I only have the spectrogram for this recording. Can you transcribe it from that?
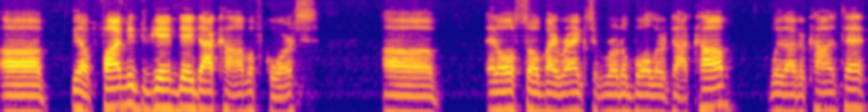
uh, you know, find me at thegameday.com, of course, uh, and also my ranks at rotoballer.com with other content.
